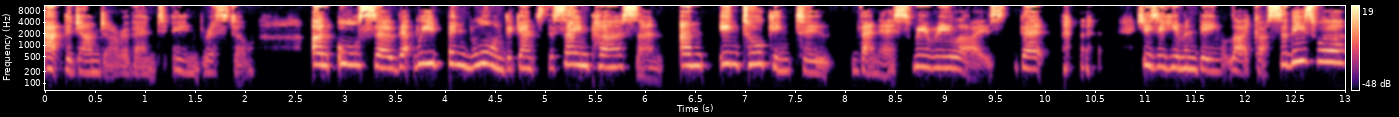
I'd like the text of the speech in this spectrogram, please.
at the Jam Jar event in Bristol and also that we'd been warned against the same person. And in talking to Venice, we realized that she's a human being like us. So these were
